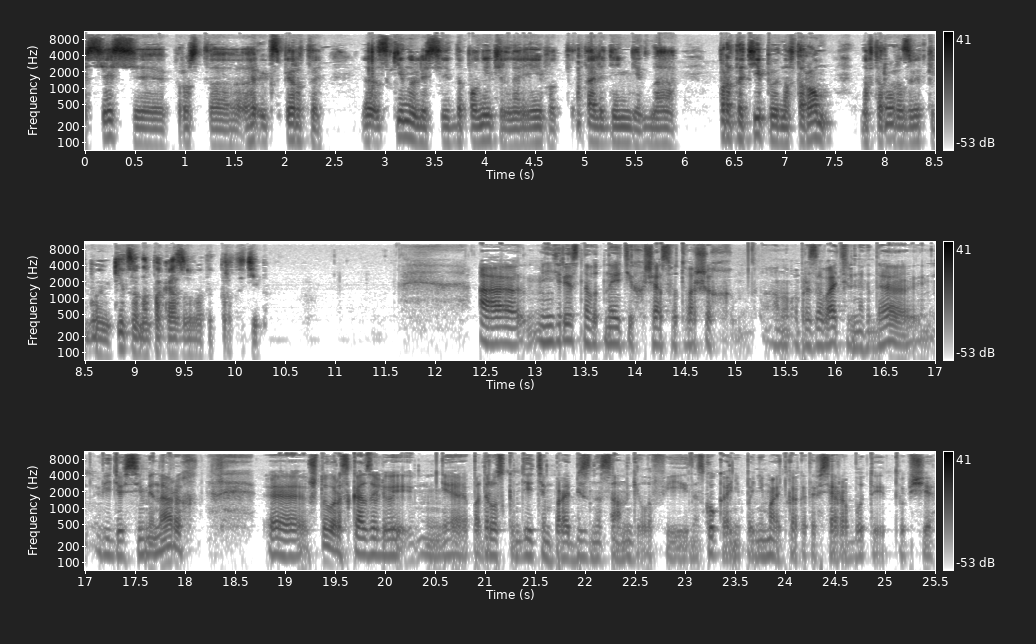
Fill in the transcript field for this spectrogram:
сессии просто эксперты скинулись и дополнительно ей вот дали деньги на прототипы на втором, на второй разведке Boeing Kids она показывала этот прототип. А мне интересно, вот на этих сейчас вот ваших ну, образовательных, да, видеосеминарах, э, что вы рассказывали э, подросткам, детям про бизнес-ангелов и насколько они понимают, как это вся работает вообще?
